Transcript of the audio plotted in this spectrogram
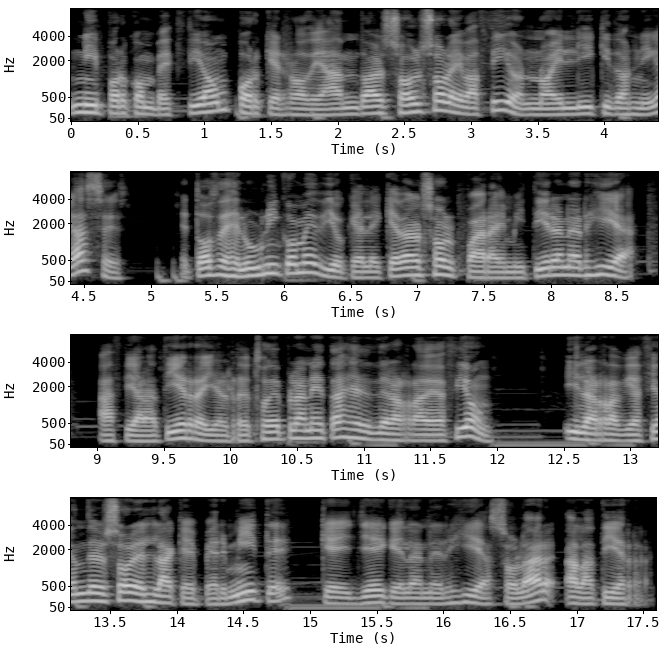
ni por convección, porque rodeando al Sol solo hay vacío, no hay líquidos ni gases. Entonces el único medio que le queda al Sol para emitir energía hacia la Tierra y el resto de planetas es el de la radiación. Y la radiación del Sol es la que permite que llegue la energía solar a la Tierra.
